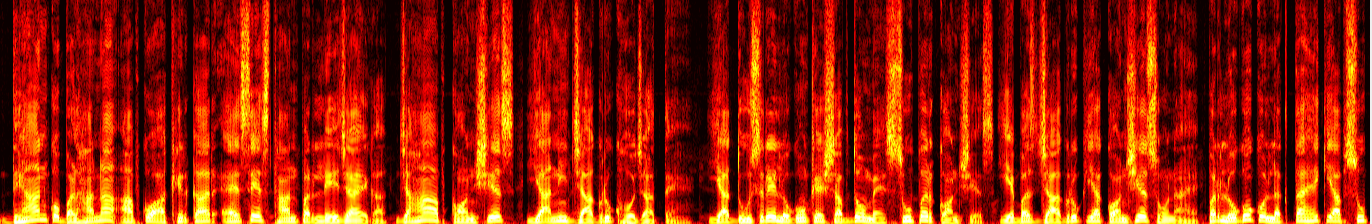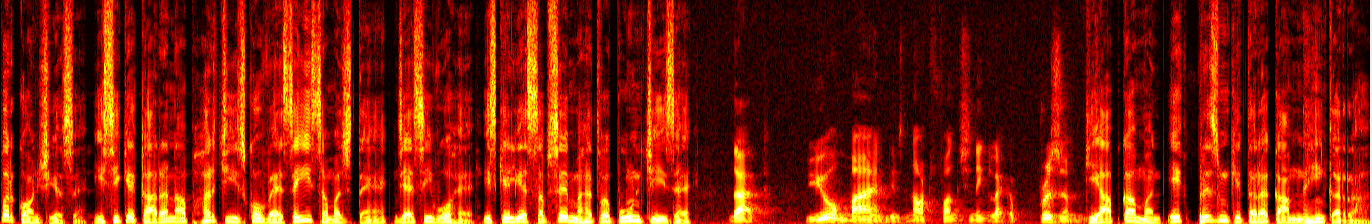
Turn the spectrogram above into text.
ध्यान को बढ़ाना आपको आखिरकार ऐसे स्थान पर ले जाएगा जहाँ आप कॉन्शियस यानी जागरूक हो जाते हैं या दूसरे लोगों के शब्दों में सुपर कॉन्शियस ये बस जागरूक या कॉन्शियस होना है, पर लोगों को लगता है कि आप सुपर कॉन्शियस हैं। इसी के कारण आप हर चीज़ को वैसे ही समझते हैं जैसी वो है। इसके लिए सबसे महत्वपूर्ण चीज़ है that your mind is not functioning like a prism. कि आपका मन एक प्रिज्म की तरह काम नहीं कर रहा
